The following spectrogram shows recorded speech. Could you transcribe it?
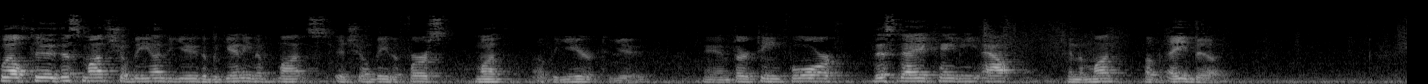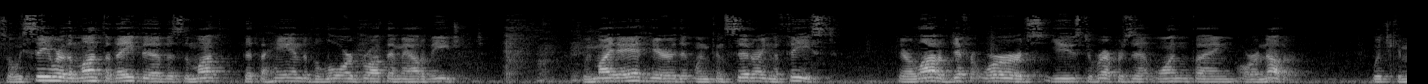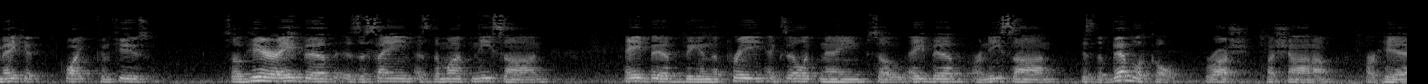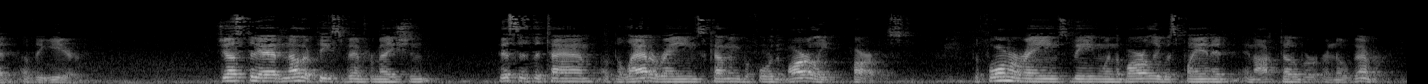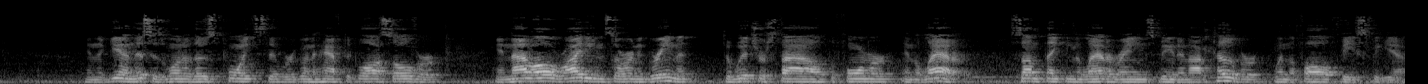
12.2, this month shall be unto you the beginning of months. It shall be the first month of the year to you. And 13.4, this day came ye out in the month of Abib. So we see where the month of Abib is the month that the hand of the Lord brought them out of Egypt. We might add here that when considering the feast, there are a lot of different words used to represent one thing or another, which can make it quite confusing. So here Abib is the same as the month Nisan, Abib being the pre-exilic name, so Abib or Nisan is the biblical Rosh Hashanah or head of the year. Just to add another piece of information, this is the time of the latter rains coming before the barley harvest. The former rains being when the barley was planted in October or November. And again, this is one of those points that we're going to have to gloss over. And not all writings are in agreement to which are styled the former and the latter. Some thinking the latter rains being in October when the fall feasts begin.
